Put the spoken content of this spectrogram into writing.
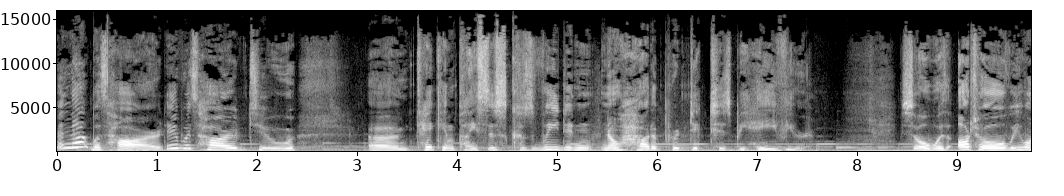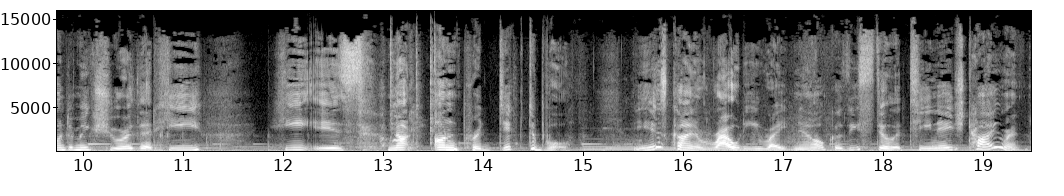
And that was hard. It was hard to um, take him places because we didn't know how to predict his behavior. So with Otto, we want to make sure that he he is not unpredictable. He is kind of rowdy right now because he's still a teenage tyrant.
